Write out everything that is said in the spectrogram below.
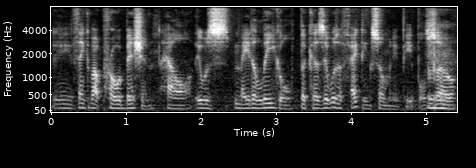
you think about prohibition, how it was made illegal because it was affecting so many people. So,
